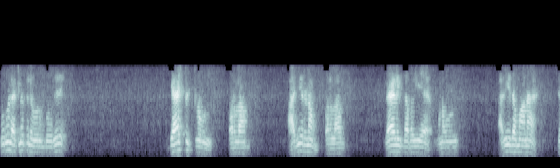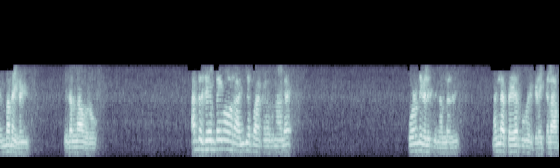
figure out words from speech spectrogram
குரு லக்னத்தில் வரும்போது கேஸ்ட்ரிக் ட்ரபுள் வரலாம். அஜீரணம் வரலாம். வேலை தவறிய உணவு அதீதமான சிந்தனைகள் இதெல்லாம் வரும். அட் த சேம் டைம் அவர் அஞ்சை பார்க்கறதுனால குழந்தைகளுக்கு நல்லது. நல்ல பெயர் புகழ் கிடைக்கலாம்.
